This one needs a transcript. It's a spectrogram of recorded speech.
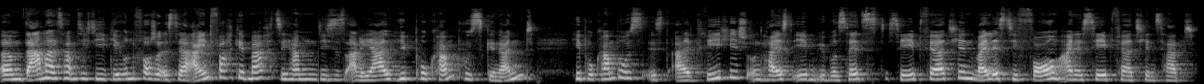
Ähm, damals haben sich die Gehirnforscher es sehr einfach gemacht. Sie haben dieses Areal Hippocampus genannt. Hippocampus ist altgriechisch und heißt eben übersetzt Seepferdchen, weil es die Form eines Seepferdchens hat.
